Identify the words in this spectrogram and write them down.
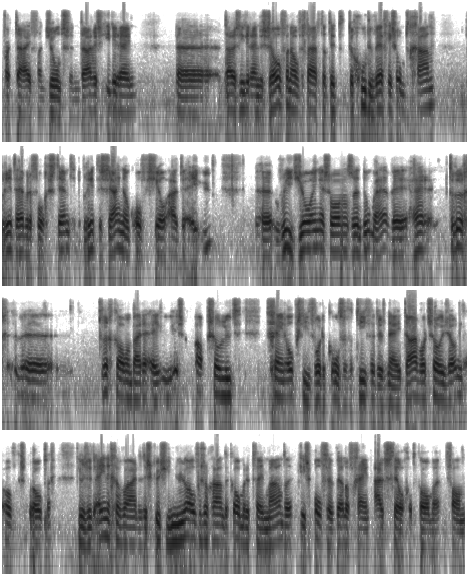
partij van Johnson. Daar is iedereen daar is iedereen er zo van overtuigd dat dit de goede weg is om te gaan. De Britten hebben ervoor gestemd. De Britten zijn ook officieel uit de EU. Eh, rejoinen, zoals ze het noemen. We her, terug, uh, terugkomen bij de EU is absoluut geen optie voor de conservatieven. Dus nee, daar wordt sowieso niet over gesproken. Dus het enige waar de discussie nu over zou gaan de komende twee maanden is of er wel of geen uitstel gaat komen van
